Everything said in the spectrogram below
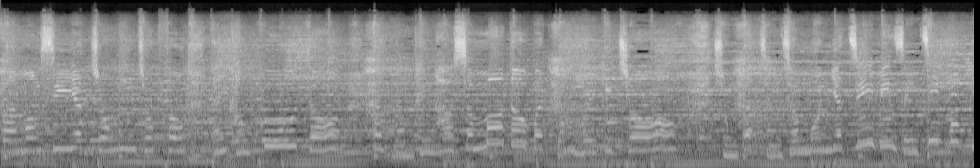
繁忙是一种祝福。抵抗孤独，不能停下，什么都不敢去结束。从不曾沉闷，日子变成节目延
